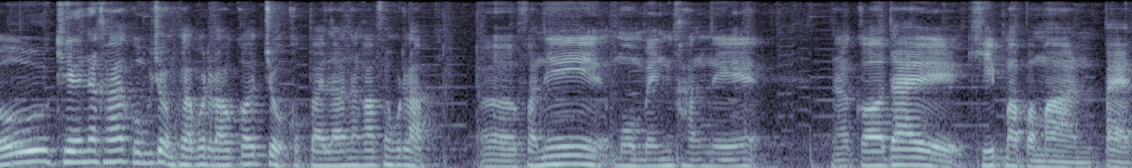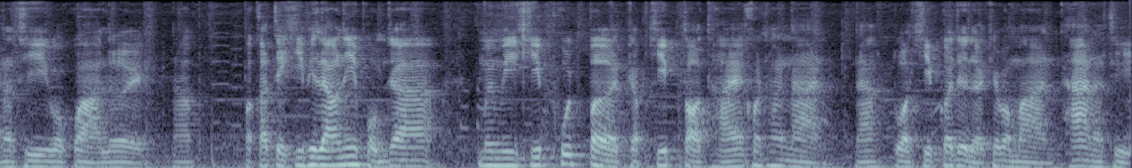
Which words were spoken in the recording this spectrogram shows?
โอเคนะครับคุณผู้ชมครับเราก็จบกันไปแล้วนะครับสำหรับฟันนี่โมเมนต์ครั้งนี้นะก็ได้คลิปมาประมาณ 8 นาทีกว่าๆเลยนะครับ ปกติคลิปที่แล้วนี่ผมจะมันมีคลิปพูดเปิดกับคลิปต่อท้ายค่อนข้างนานนะตัวคลิปก็จะเหลือแค่ประมาณ 5 นาที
